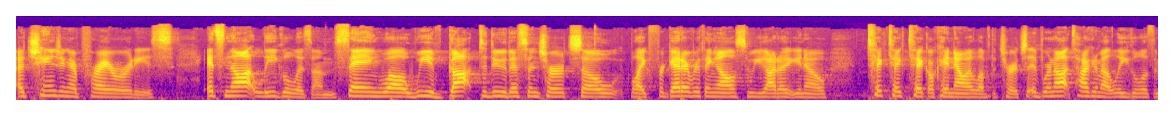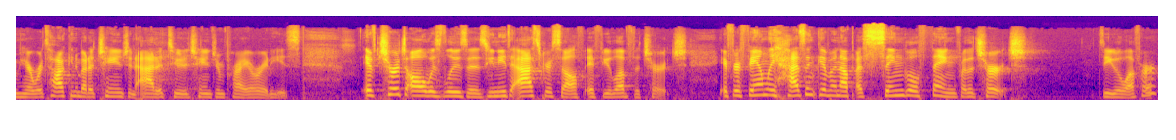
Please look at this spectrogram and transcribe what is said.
a changing of priorities. It's not legalism, saying, well, we've got to do this in church, so like forget everything else. We got to, you know, tick, tick, tick. Okay, now I love the church. If we're not talking about legalism here, we're talking about a change in attitude, a change in priorities. If church always loses, you need to ask yourself if you love the church. If your family hasn't given up a single thing for the church, do you love her?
